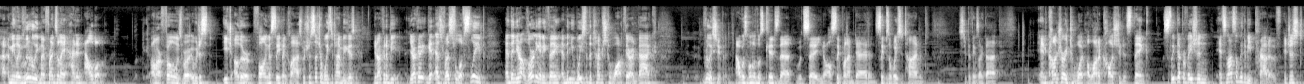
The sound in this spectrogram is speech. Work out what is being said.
I mean, like literally my friends and I had an album on our phones where it would just each other falling asleep in class, which was such a waste of time because you're not gonna be, you're not gonna get as restful of sleep and then you're not learning anything and then you wasted the time just to walk there and back. Really stupid. I was one of those kids that would say, you know, I'll sleep when I'm dead and sleep is a waste of time and stupid things like that. And contrary to what a lot of college students think, sleep deprivation, it's not something to be proud of. It just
